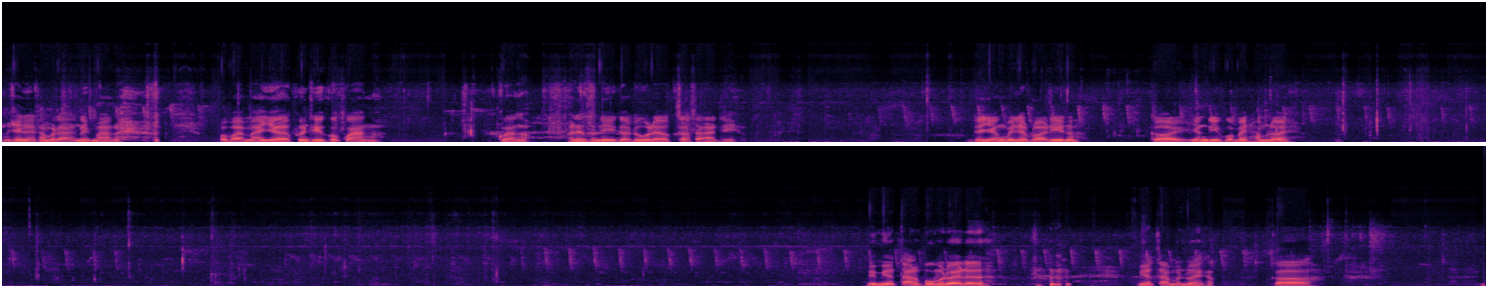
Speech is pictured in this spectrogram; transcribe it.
ไม่ใช่เหนื่อยธรรมดาเหนื่อยมากเลยเพราะใบไม้เยอะพื้นที่ก็กว้างกว้างครับอันนี้ตอนนี้ก็ดูแล้วก็สะอาดดีแต่ยังไม่เรียบร้อยดีเนาะก็ยังดีกว่าไม่ทำเลย ไม่มีเอาตังค์ปูมาด้วยเหรอมีเอาตังค์มาด้วยครับ ก็เ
